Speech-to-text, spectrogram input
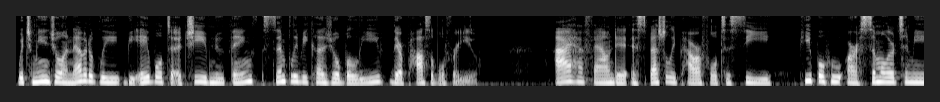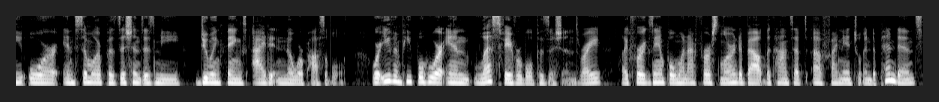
which means you'll inevitably be able to achieve new things simply because you'll believe they're possible for you. I have found it especially powerful to see people who are similar to me or in similar positions as me doing things I didn't know were possible, or even people who are in less favorable positions, right? Like, for example, when I first learned about the concept of financial independence,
